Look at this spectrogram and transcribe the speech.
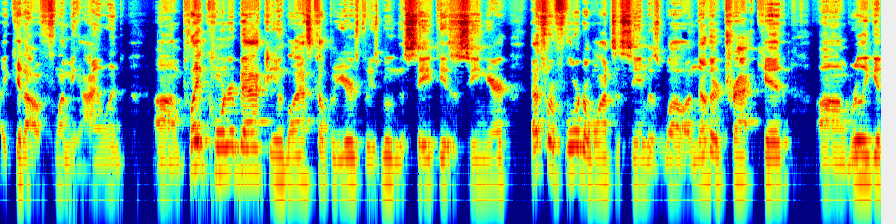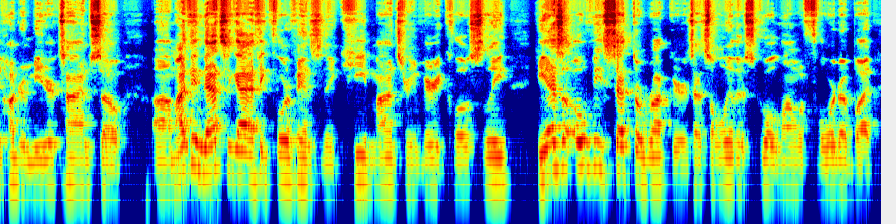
a kid out of Fleming Island. Um, played cornerback, you know, the last couple years, but he's moving to safety as a senior. That's where Florida wants to see him as well. Another track kid, um, really good hundred meter time. So um, I think that's the guy I think Florida fans need to keep monitoring very closely. He has an OV set to Rutgers. That's the only other school along with Florida, but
